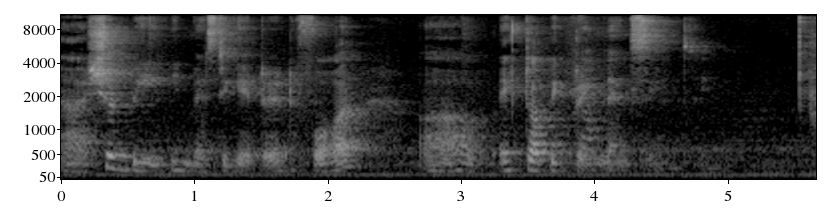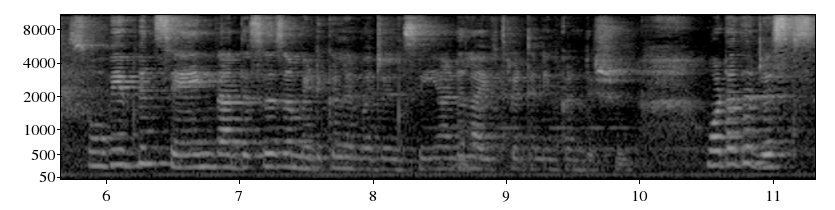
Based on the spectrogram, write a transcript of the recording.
uh, should be investigated for uh, ectopic pregnancy So we've been saying that this is a medical emergency and a life-threatening condition. What are the risks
